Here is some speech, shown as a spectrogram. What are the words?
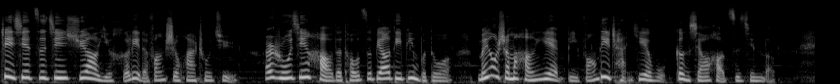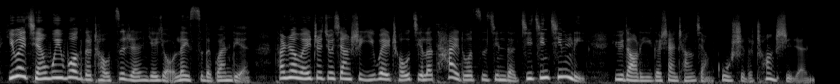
这些资金需要以合理的方式花出去。而如今好的投资标的并不多，没有什么行业比房地产业务更消耗资金了。”一位前 WeWork 的投资人也有类似的观点，他认为这就像是一位筹集了太多资金的基金经理遇到了一个擅长讲故事的创始人。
